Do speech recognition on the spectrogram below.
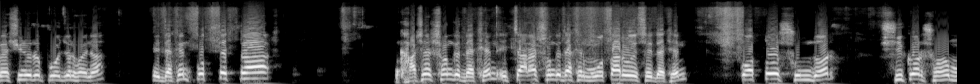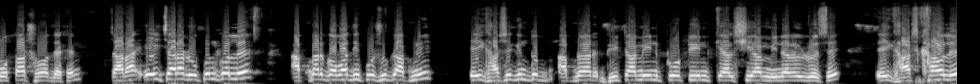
মেশিনেরও প্রয়োজন হয় না। এই দেখেন, প্রত্যেকটা ঘাসের সঙ্গে দেখেন, এই চারার সঙ্গে দেখেন মোতা রয়েছে, দেখেন। কত সুন্দর শিকড় সহ মোতা সহ দেখেন। চারা, এই চারা রোপণ করলে আপনার গবাদি পশুকে আপনি এই ঘাসে কিন্তু আপনার ভিটামিন, প্রোটিন, ক্যালসিয়াম, মিনারেল রয়েছে। এই ঘাস খাওয়ালে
